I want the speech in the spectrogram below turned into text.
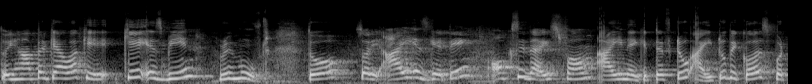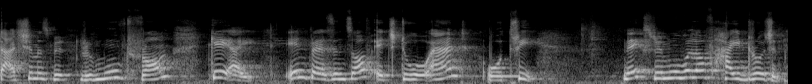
तो यहाँ पर क्या हुआ? K K is been removed So, sorry, I is getting oxidized from I negative to I2 because potassium is removed from Ki in presence of H2O and O3. Next, removal of hydrogen.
